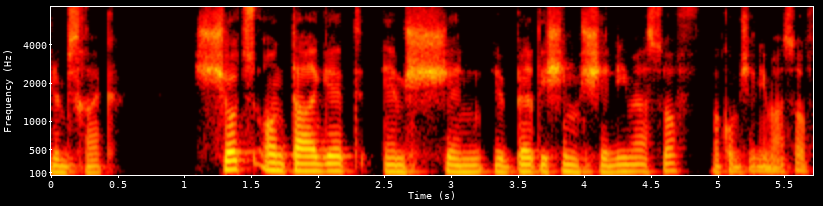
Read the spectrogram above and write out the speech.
למשחק. שוטס און טארגט הם שנ... פר 90 שני מהסוף, מקום שני מהסוף,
